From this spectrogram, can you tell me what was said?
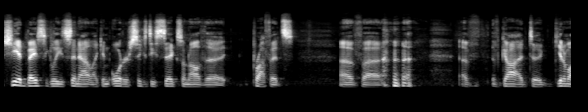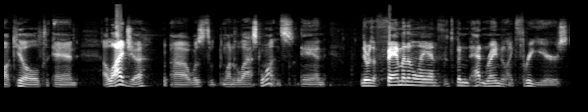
she had basically sent out like an order sixty six on all the prophets of uh, of of God to get them all killed, and Elijah uh, was one of the last ones, and there was a famine in the land. It's been hadn't rained in like three years,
